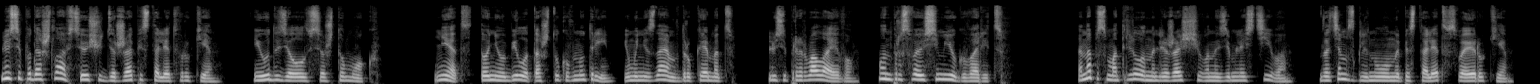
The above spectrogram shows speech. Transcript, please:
Люси подошла, все еще держа пистолет в руке. Иуда делал все, что мог. «Нет, Тони убила та штука внутри, и мы не знаем, вдруг Эммет...» Люси прервала его. «Он про свою семью говорит». Она посмотрела на лежащего на земле Стива, затем взглянула на пистолет в своей руке.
